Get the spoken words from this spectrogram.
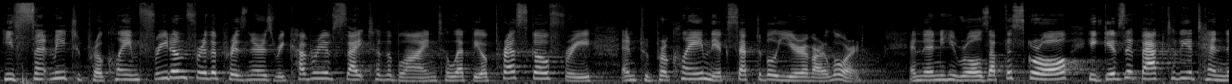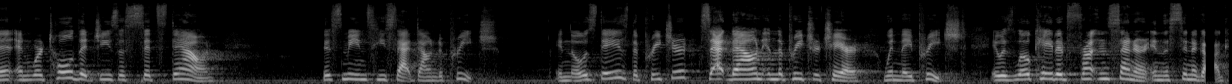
He sent me to proclaim freedom for the prisoners, recovery of sight to the blind, to let the oppressed go free, and to proclaim the acceptable year of our Lord. And then he rolls up the scroll, he gives it back to the attendant, and we're told that Jesus sits down. This means he sat down to preach. In those days, the preacher sat down in the preacher chair when they preached. It was located front and center in the synagogue.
